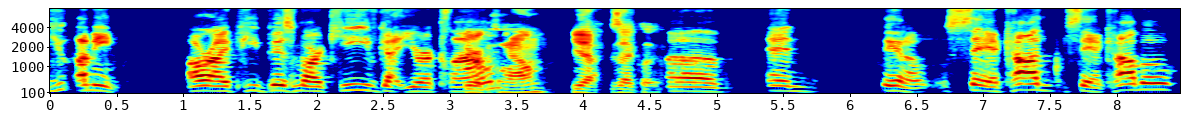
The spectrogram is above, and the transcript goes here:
you, I mean, R.I.P. Biz Markie. You've got You're a Clown. You're a Clown. Yeah, exactly. Uh, and you know, say a cod, say a cabo.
